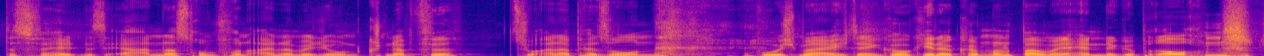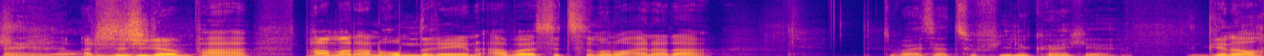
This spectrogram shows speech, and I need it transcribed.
das Verhältnis eher andersrum von einer Million Knöpfe zu einer Person, wo ich mir eigentlich denke, okay, da könnte man ein paar mehr Hände gebrauchen. Ja. Also wieder ein paar, paar Mal dran rumdrehen, aber es sitzt immer nur einer da. Du weißt ja, zu viele Köche Genau,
